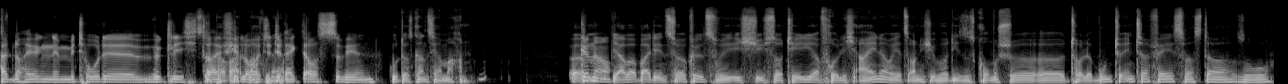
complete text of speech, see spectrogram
halt noch irgendeine Methode, wirklich drei, vier Leute machen, direkt auszuwählen. Gut, das kannst du ja machen. Ähm, genau. Ja, aber bei den Circles, ich, ich sortiere die ja fröhlich ein, aber jetzt auch nicht über dieses komische, äh, tolle, bunte Interface, was da so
